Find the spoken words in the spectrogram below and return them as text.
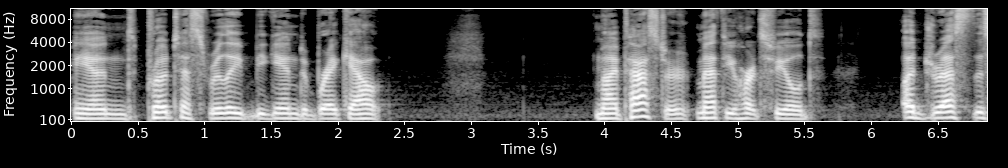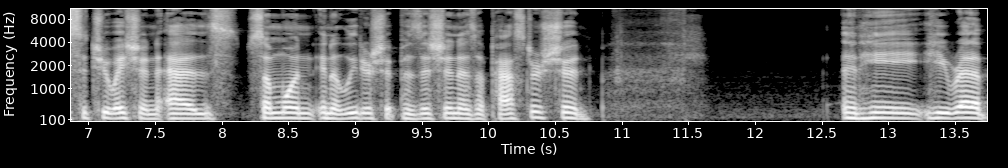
and protests really began to break out, my pastor, Matthew Hartsfield, addressed the situation as someone in a leadership position as a pastor should. And he he read a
